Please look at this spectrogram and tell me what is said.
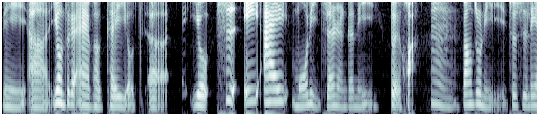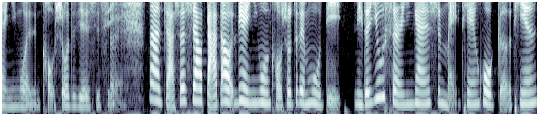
你啊、呃、用这个 App 可以有呃有是 AI 模拟真人跟你对话。嗯，帮助你就是练英文口说这件事情。那假设是要达到练英文口说这个目的，你的 user 应该是每天或隔天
